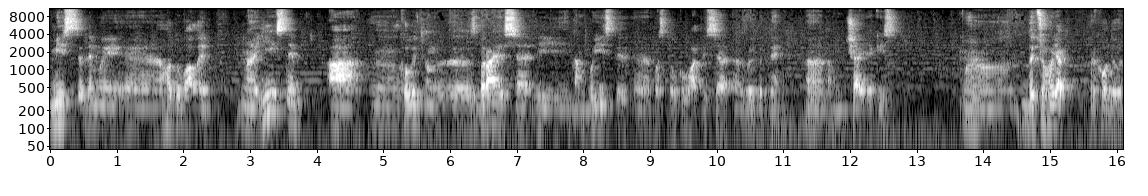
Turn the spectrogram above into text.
місце, де ми е, готували е, їсти. А коли ти там збираєшся і там поїсти, поспілкуватися, випити там чай якийсь. До цього як приходили?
